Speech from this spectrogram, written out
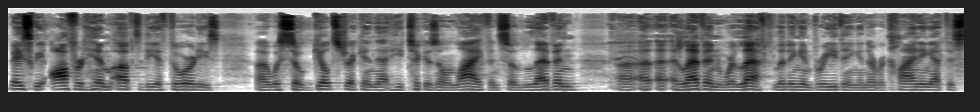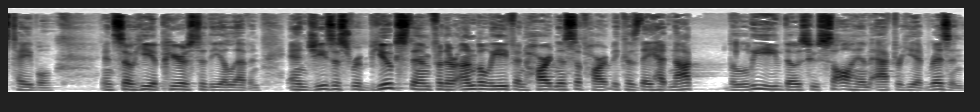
basically offered him up to the authorities, uh, was so guilt stricken that he took his own life. And so 11, uh, uh 11 were left living and breathing, and they're reclining at this table. And so he appears to the 11. And Jesus rebukes them for their unbelief and hardness of heart because they had not believed those who saw him after he had risen.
